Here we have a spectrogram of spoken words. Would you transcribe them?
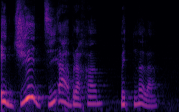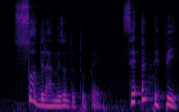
Et Dieu dit à Abraham, maintenant là, sors de la maison de ton père. C'est un pépé.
